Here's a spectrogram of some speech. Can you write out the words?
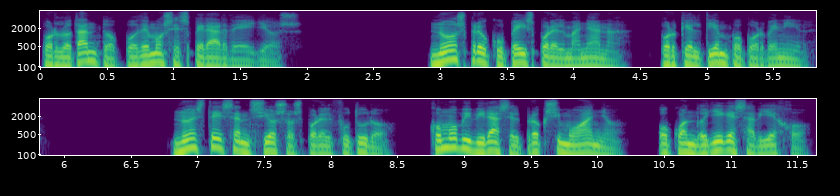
por lo tanto podemos esperar de ellos. No os preocupéis por el mañana, porque el tiempo por venir. No estéis ansiosos por el futuro, cómo vivirás el próximo año, o cuando llegues a viejo,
